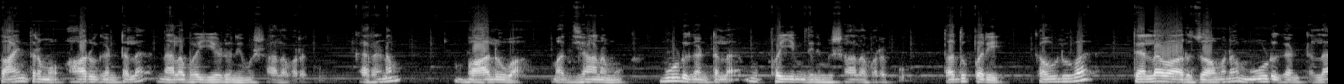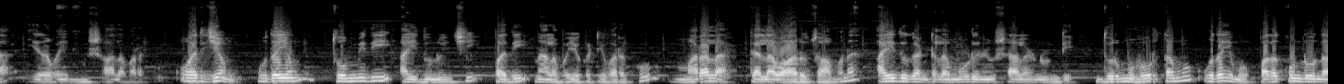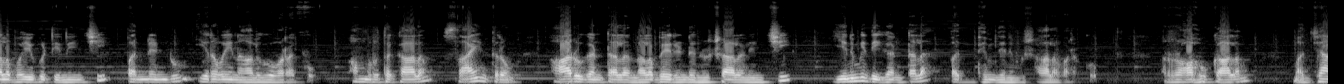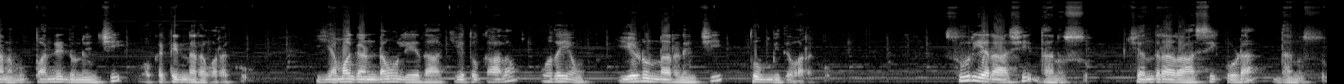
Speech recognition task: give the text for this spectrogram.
సాయంత్రము ఆరు గంటల నలభై ఏడు నిమిషాల వరకు. కరణం బాలువ మధ్యాహ్నము మూడు గంటల ముప్పై ఎనిమిది నిమిషాల వరకు. తదుపరి కౌలువ తెల్లవారుజామున మూడు గంటల ఇరవై నిమిషాల వరకు. వర్జ్యం ఉదయం తొమ్మిది ఐదు నుంచి పది నలభై ఒకటి వరకు మరల తెల్లవారుజామున ఐదు గంటల మూడు నిమిషాల నుండి దుర్ముహూర్తము ఉదయము పదకొండు నలభై ఒకటి నుంచి పన్నెండు ఇరవై నాలుగు వరకు. అమృతకాలం సాయంత్రం ఆరు గంటల నలభై రెండు నిమిషాల నుంచి ఎనిమిది గంటల పద్దెనిమిది నిమిషాల వరకు. రాహుకాలం మధ్యాహ్నం పన్నెండు నుంచి ఒకటిన్నర వరకు. యమగండం లేదా కేతుకాలం ఉదయం ఏడున్నర నుంచి తొమ్మిది వరకు. సూర్యరాశి ధనుస్సు. చంద్రరాశి కూడా ధనుస్సు.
